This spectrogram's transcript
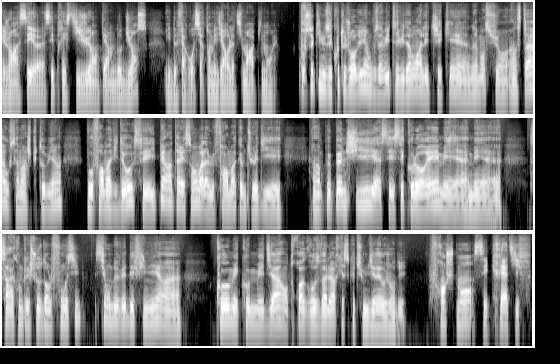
gens assez, euh, assez prestigieux en termes d'audience et de faire grossir ton média relativement rapidement. Pour ceux qui nous écoutent aujourd'hui, on vous invite évidemment à aller checker euh, notamment sur Insta où ça marche plutôt bien. Vos formats vidéo, c'est hyper intéressant. Voilà, le format, comme tu l'as dit, est un peu punchy, assez, coloré, mais, euh, ça raconte quelque chose dans le fond aussi. Si on devait définir com et com média en trois grosses valeurs, qu'est-ce que tu me dirais aujourd'hui? Franchement, c'est créatif,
